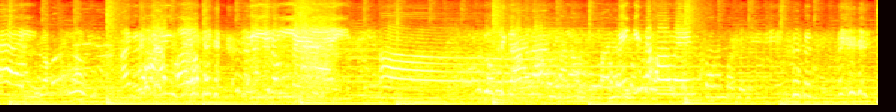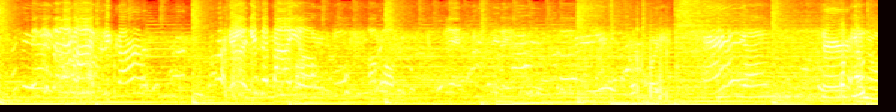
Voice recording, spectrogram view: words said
Hi. Ay, hi. CDI. Ah. Thank you sa comment. Thank you sa lahat. Yan, isa tayo. Opo. Yes. Yan. Sir, ano,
